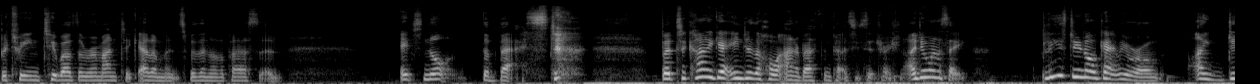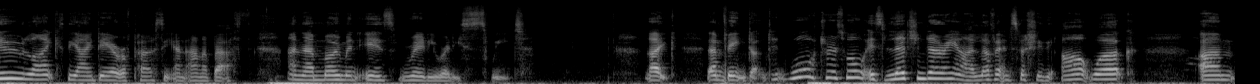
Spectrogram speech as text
between two other romantic elements with another person. It's not the best. But to kind of get into the whole Annabeth and Percy situation, I do want to say, please do not get me wrong. I do like the idea of Percy and Annabeth, and their moment is really, really sweet. Like them being dunked in water as well is legendary, and I love it, and especially the artwork. Um,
